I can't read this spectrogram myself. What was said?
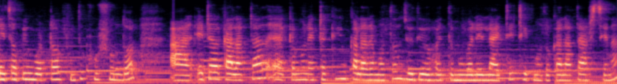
এই চপিং বোর্ডটাও কিন্তু খুব সুন্দর। আর এটার কালারটা কেমন একটা ক্রিম কালারের মতো, যদিও হয়তো মোবাইলের লাইটে ঠিক মতো কালারটা আসছে না।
